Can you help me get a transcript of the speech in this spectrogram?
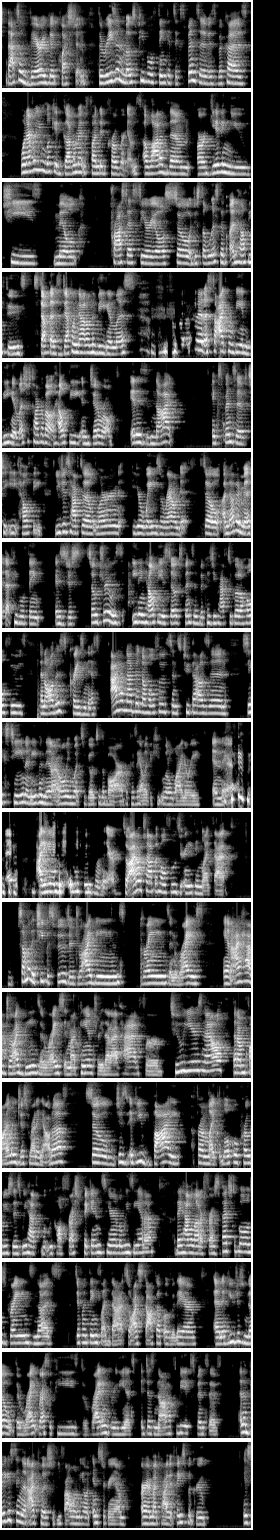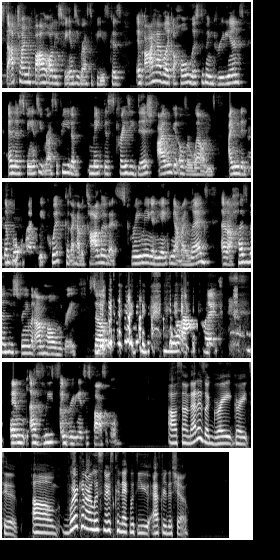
That's a very good question. The reason most people think it's expensive is because whenever you look at government funded programs, a lot of them are giving you cheese, milk, processed cereals. So just a list of unhealthy foods, stuff that's definitely not on the vegan list. but even aside from being vegan, let's just talk about healthy in general. It is not expensive to eat healthy. You just have to learn your ways around it. So another myth that people think is just so true is eating healthy is so expensive because you have to go to Whole Foods and all this craziness. I have not been to Whole Foods since 2016, and even then, I only went to go to the bar because they had like a cute little winery in there. I didn't even get any food from there, so I don't shop at Whole Foods or anything like that. Some of the cheapest foods are dry beans, grains, and rice. And I have dried beans and rice in my pantry that I've had for two years now that I'm finally just running out of. So just if you buy from like local produces, we have what we call fresh pickings here in Louisiana. They have a lot of fresh vegetables, grains, nuts, different things like that. So I stock up over there. And if you just know the right recipes, the right ingredients, it does not have to be expensive. And the biggest thing that I push, if you follow me on Instagram or in my private Facebook group, is stop trying to follow all these fancy recipes. Because if I have like a whole list of ingredients and this fancy recipe to make this crazy dish, I will get overwhelmed. I need it simple. I need it quick because I have a toddler that's screaming and yanking at my legs, and a husband who's screaming, "I'm hungry." So, you know, quick and as least ingredients as possible. Awesome. That is a great, great tip. Um, where can our listeners connect with you after the show?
